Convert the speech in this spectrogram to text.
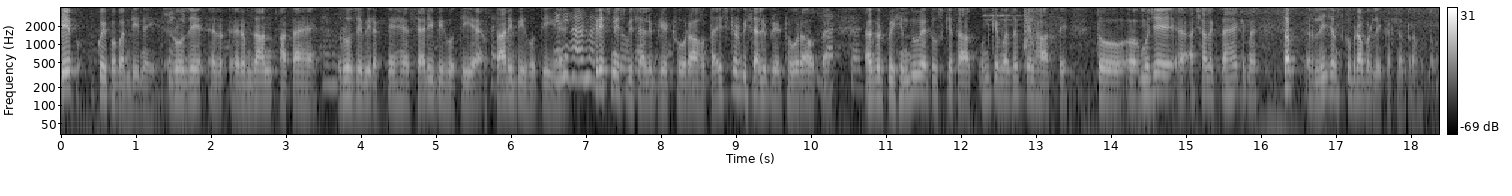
पे कोई पाबंदी नहीं। रोज़े रमज़ान आता है रोज़े भी रखते हैं सैरी भी होती है अफ्तारी भी होती है। क्रिसमस भी सेलिब्रेट हो रहा होता है ईस्टर भी सेलिब्रेट हो रहा होता है। अगर कोई हिंदू है तो उसके साथ उनके मज़हब के लिहाज से। तो मुझे अच्छा लगता है कि मैं सब रिलीजन्स को बराबर लेकर चल रहा होता हूँ।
